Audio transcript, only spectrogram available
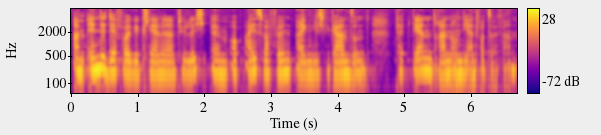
Am Ende der Folge klären wir natürlich, ähm, ob Eiswaffeln eigentlich vegan sind. Bleibt gerne dran, um die Antwort zu erfahren.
